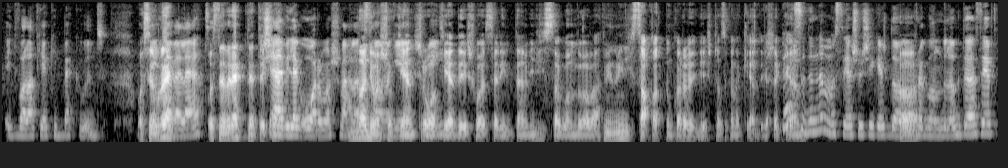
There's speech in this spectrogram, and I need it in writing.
egy valaki, aki beküld azt egy levelet, azt nem és elvileg orvos válaszol. Nagyon sok ilyen troll kérdés volt szerintem, így visszagondolva. Hát mindig szakadtunk a rögést azokon a kérdéseken. Persze, de nem a szélsőséges dolgokra a... gondolok, de azért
